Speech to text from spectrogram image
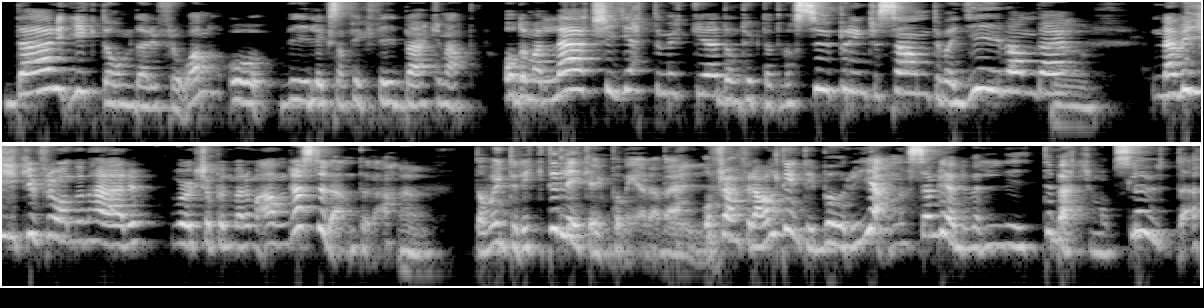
Där gick de därifrån och vi liksom fick feedbacken att och de har lärt sig jättemycket, de tyckte att det var superintressant, det var givande. Ja. När vi gick ifrån den här workshopen med de andra studenterna, Ja. de var inte riktigt lika imponerade. Nej. Och framförallt inte i början. Sen blev det väl lite bättre mot slutet.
